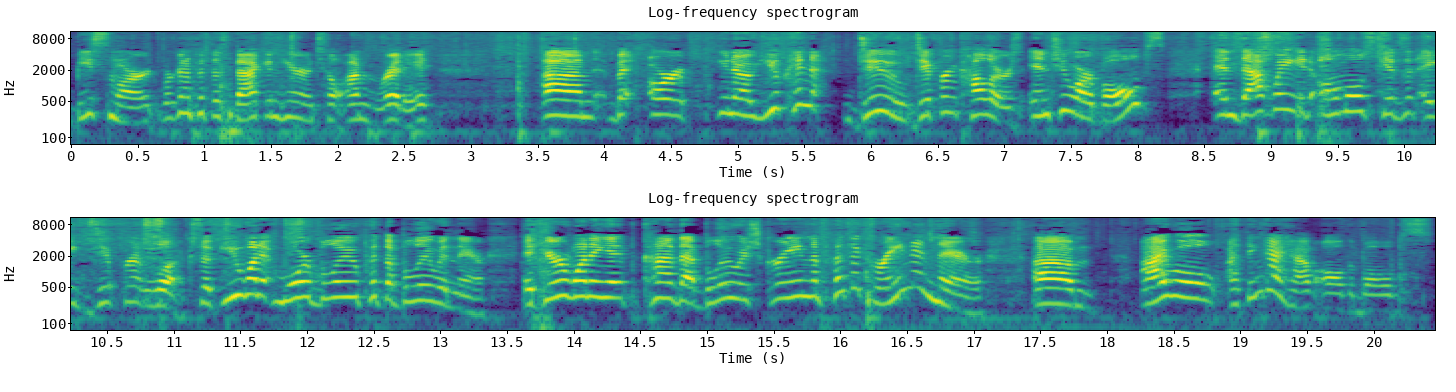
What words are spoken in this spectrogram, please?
be smart. We're going to put this back in here until I'm ready. Um, but, or, you know, you can do different colors into our bulbs and that way it almost gives it a different look. So if you want it more blue, put the blue in there. If you're wanting it kind of that bluish green, then put the green in there. Um, I will, I think I have all the bulbs.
